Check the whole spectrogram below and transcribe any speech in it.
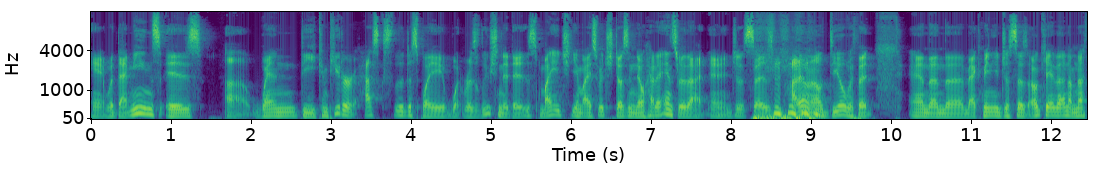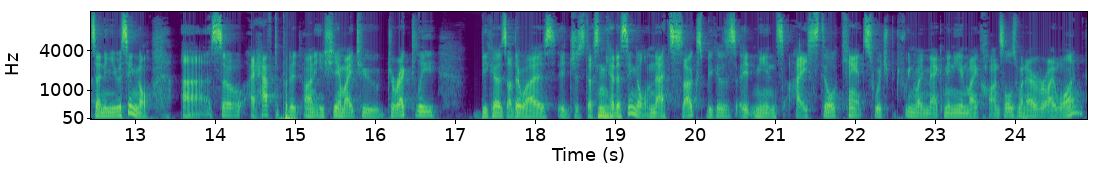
And what that means is uh, when the computer asks the display what resolution it is, my HDMI switch doesn't know how to answer that. And it just says, I don't know, deal with it. And then the Mac Mini just says, okay, then I'm not sending you a signal. Uh, so I have to put it on HDMI 2 directly because otherwise it just doesn't get a signal. And that sucks because it means I still can't switch between my Mac Mini and my consoles whenever I want.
